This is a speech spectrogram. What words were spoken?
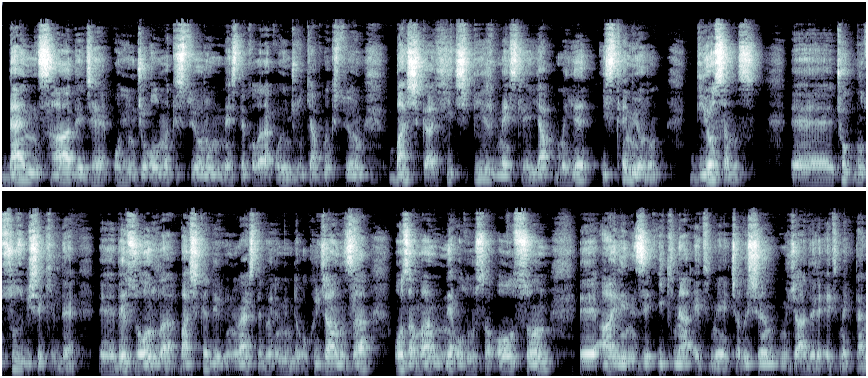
ben sadece oyuncu olmak istiyorum, meslek olarak oyunculuk yapmak istiyorum. Başka hiçbir mesleği yapmayı istemiyorum diyorsanız e, çok mutsuz bir şekilde ve zorla başka bir üniversite bölümünde okuyacağınıza o zaman ne olursa olsun e, ailenizi ikna etmeye çalışın, mücadele etmekten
